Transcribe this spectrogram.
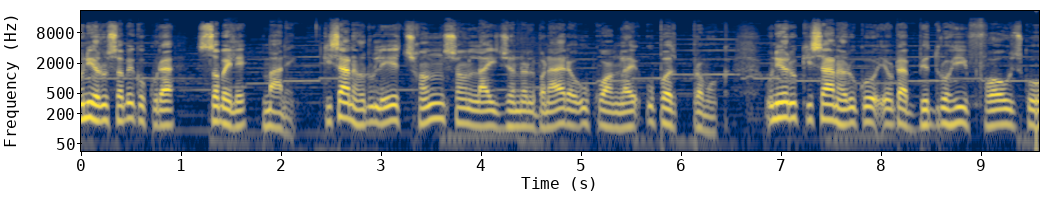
उनीहरू सबैको कुरा सबैले माने। किसानहरूले छङसङलाई जनरल बनाएर उक्वाङलाई उपप्रमुख। उनीहरू किसानहरूको एउटा विद्रोही फौजको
